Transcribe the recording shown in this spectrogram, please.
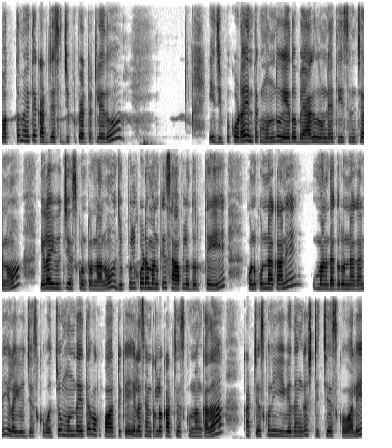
మొత్తం అయితే కట్ చేసి జిప్ పెట్టట్లేదు. ఈ జిప్ కూడా ఇంతకు ముందు ఏదో బ్యాగ్ ఉండే తీసి ఉంచాను. ఇలా యూజ్ చేసుకుంటున్నాను. జిప్పులు కూడా మనకి షాపులో దొరుకుతాయి. కొనుక్కున్నా కానీ మన దగ్గర ఉన్నా కానీ ఇలా యూజ్ చేసుకోవచ్చు. ముందైతే ఒక పార్ట్కి ఇలా సెంటర్లో కట్ చేసుకున్నాం కదా కట్ చేసుకొని ఈ విధంగా స్టిచ్ చేసుకోవాలి.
